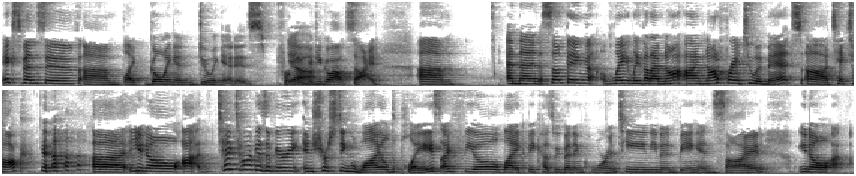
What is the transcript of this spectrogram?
expensive, um, like going and doing it is free Yeah. if you go outside. Um, and then something lately that I'm not I'm not afraid to admit, uh, TikTok. uh, you know, uh, TikTok is a very interesting, wild place. I feel like because we've been in quarantine, you know, and being inside, you know. I,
